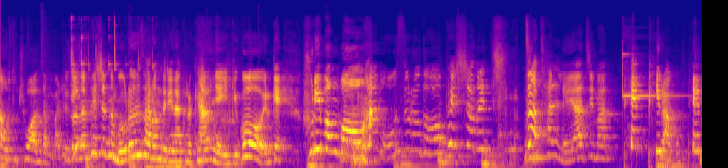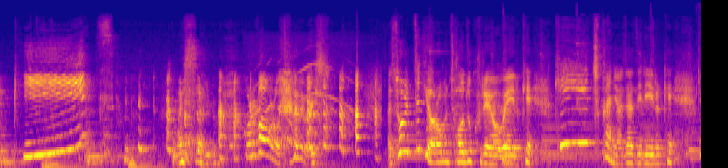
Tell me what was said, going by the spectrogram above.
신발이나 옷을 좋아한단 말이지. 그거는 패션을 모르는 사람들이나 그렇게 하는 얘기고 이렇게 후리벙벙한 옷으로도 패션을 진짜 잘 내야지만 페피라고 페피 맛있어 이거. 꿀밤을 어떻게 하는 거야? 솔직히 여러분 저도 그래요. 왜 이렇게 키축한 여자들이 이렇게 프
